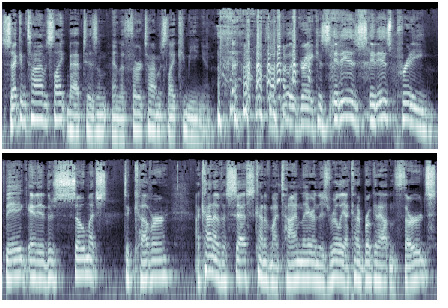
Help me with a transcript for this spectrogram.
Second time it's like baptism, and the third time it's like communion. so it's really great because it is it is pretty big, and it, there's so much to cover. I kind of assessed kind of my time there, and there's really I kind of broke it out in thirds.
